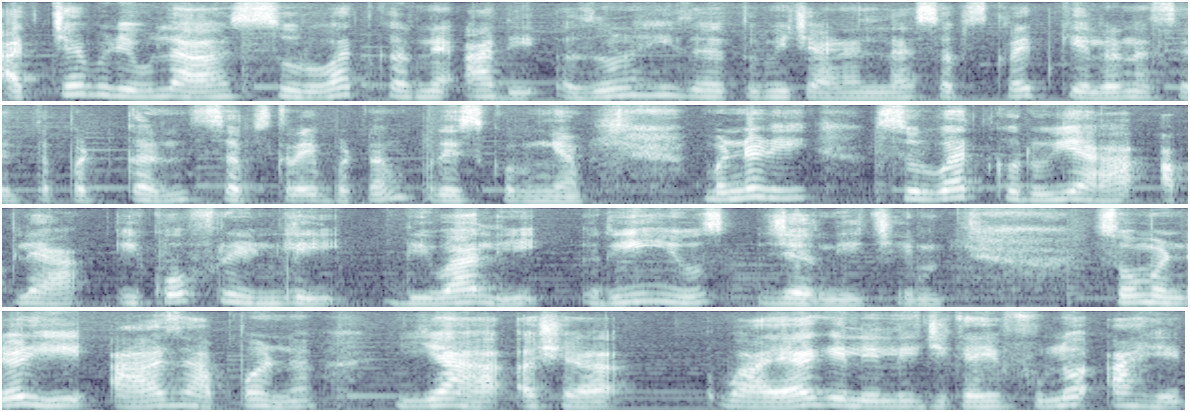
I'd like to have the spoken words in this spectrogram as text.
आजच्या व्हिडिओला सुरुवात करण्याआधी अजूनही जर तुम्ही चॅनलला सबस्क्राईब केलं नसेल तर पटकन सबस्क्राईब बटन प्रेस करून घ्या. मंडळी सुरुवात करूया आपल्या इको फ्रेंडली दिवाळी रियूज जर्नीची सो मंडळी आज आपण या अशा वाया गेलेली जी काही फुलं आहेत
